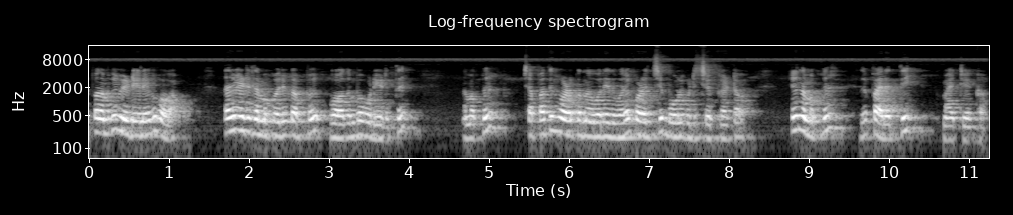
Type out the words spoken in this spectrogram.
അപ്പോൾ നമുക്ക് വീഡിയോയിലേക്ക് പോകാം. അതിനുവേണ്ടി നമുക്ക് ഒരു കപ്പ് ഗോതമ്പ് പൊടി എടുത്ത് നമുക്ക് ചപ്പാത്തി കുഴക്കുന്ന പോലെ ഇതുപോലെ കുഴച്ച് ബോൾ പിടിച്ച് വെക്കാം കേട്ടോ. ഇനി നമുക്ക് ഇത് പരത്തി മാറ്റി വെക്കാം.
